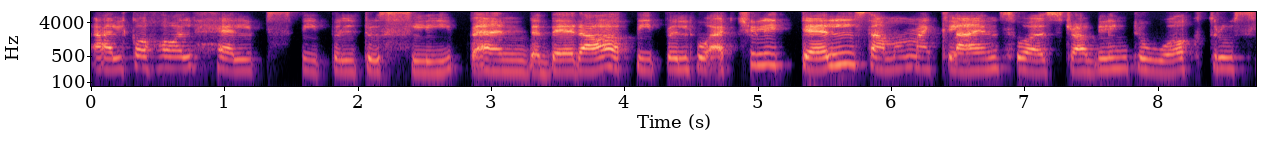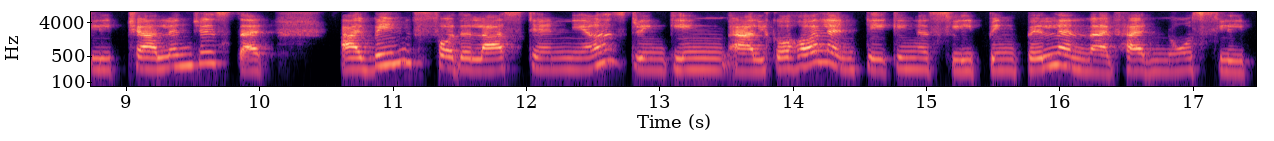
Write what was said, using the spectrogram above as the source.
alcohol helps people to sleep and there are people who actually tell some of my clients who are struggling to work through sleep challenges that I've been for the last 10 years drinking alcohol and taking a sleeping pill, and I've had no sleep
